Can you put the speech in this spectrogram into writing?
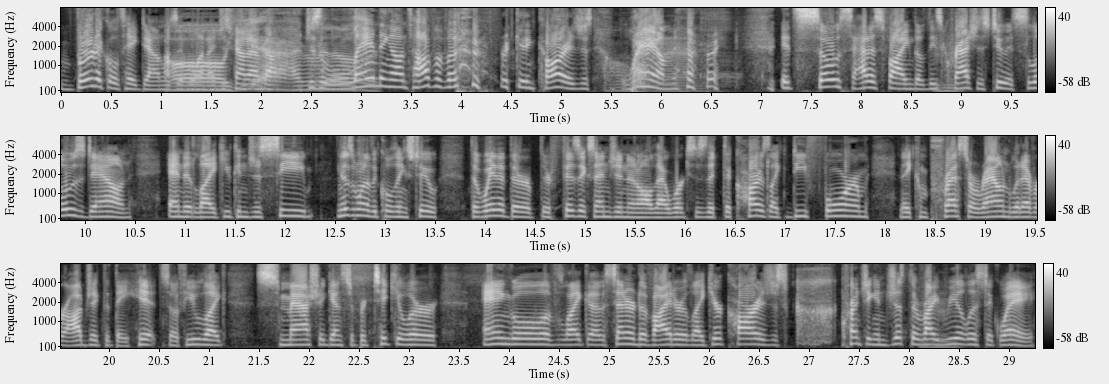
Vertical takedown was the one I Oh, just found out yeah, I about. Just those. landing on top of a freaking car is just Oh, wham. it's so satisfying though. These Mhm. crashes too. It slows down and it like you can just see. This is one of the cool things too. The way that their their physics engine and all that works is that the cars like deform and they compress around whatever object that they hit. So if you like smash against a particular angle of like a center divider, like your car is just crunching in just the right Mhm. realistic way.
